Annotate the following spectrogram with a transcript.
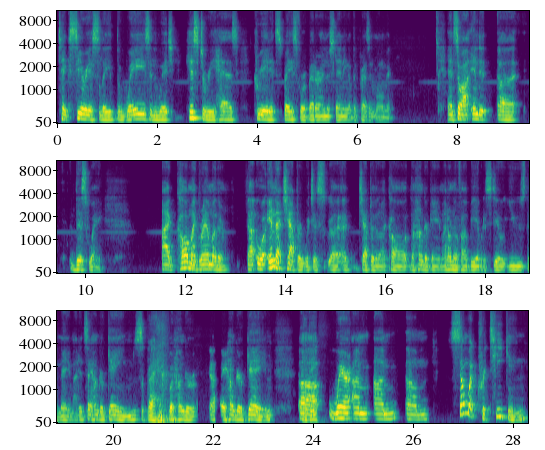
take seriously the ways in which history has created space for a better understanding of the present moment. And so I'll end it uh, this way. I called my grandmother, uh, well, in that chapter, which is uh, a chapter that I call The Hunger Game. I don't know if I'll be able to still use the name. I didn't say Hunger Games, right. but Hunger, uh, a Hunger Game, uh, where I'm, I'm um, somewhat critiquing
